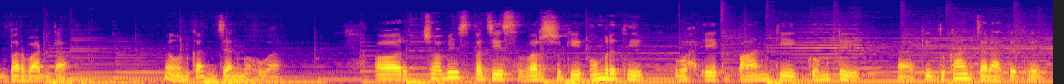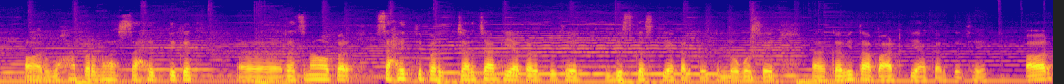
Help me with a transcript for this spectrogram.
बरवाडा में उनका जन्म हुआ। और 24-25 वर्ष की उम्र थी, वह एक पान की गुमटी की दुकान चलाते थे और वहाँ पर वह साहित्यिक रचनाओं पर, साहित्य पर चर्चा किया करते थे डिस्कस किया करते थे, लोगों से कविता पाठ किया करते थे और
